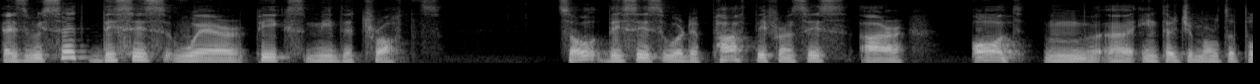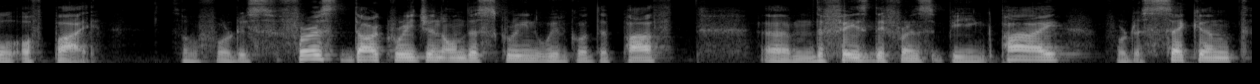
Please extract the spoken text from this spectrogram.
as we said, this is where peaks meet the troughs. So this is where the path differences are odd mm, uh, integer multiple of pi. So for this first dark region on the screen, we've got the path, um, the phase difference being pi. For the second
